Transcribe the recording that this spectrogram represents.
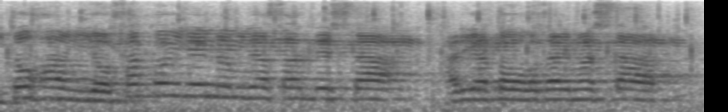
水戸藩よさこい連の皆さんでした。ありがとうございました。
